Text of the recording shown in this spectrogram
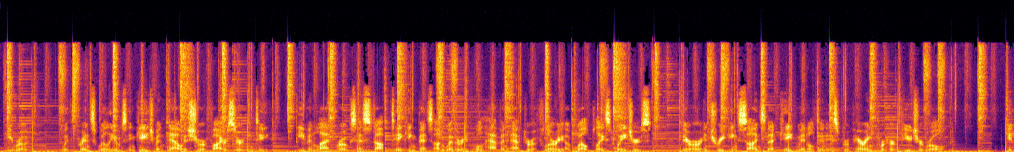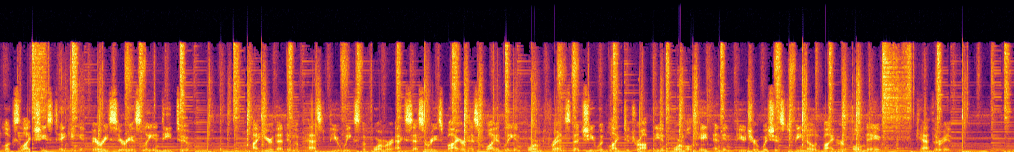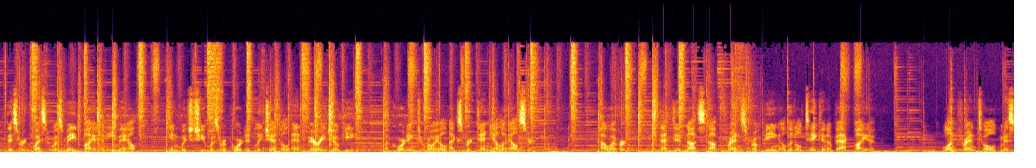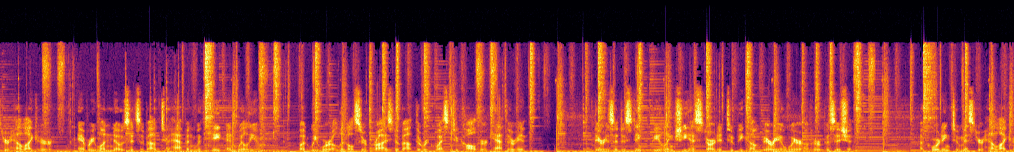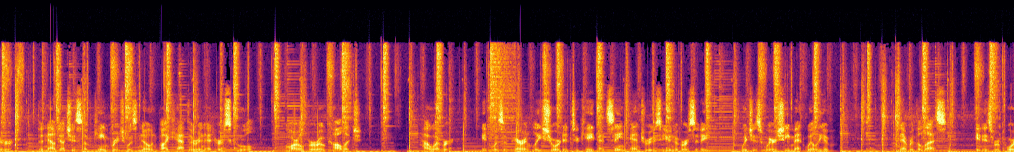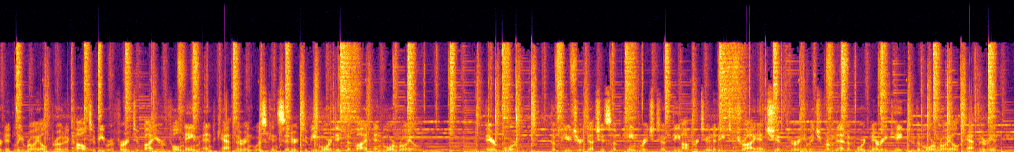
He wrote, with Prince William's engagement now a surefire certainty, even Ladbrokes has stopped taking bets on whether it will happen after a flurry of well-placed wagers, there are intriguing signs that Kate Middleton is preparing for her future role. It looks like she's taking it very seriously indeed too. I hear that in the past few weeks the former accessories buyer has quietly informed friends that she would like to drop the informal Kate and in future wishes to be known by her full name, Catherine. This request was made via an email, in which she was reportedly gentle and very jokey, according to royal expert Daniela Elser. However, that did not stop friends from being a little taken aback by it. One friend told Mr. Helliker, everyone knows it's about to happen with Kate and William, but we were a little surprised about the request to call her Catherine. There is a distinct feeling she has started to become very aware of her position. According to Mr. Helliker, the now Duchess of Cambridge was known by Catherine at her school, Marlborough College. However, it was apparently shorted to Kate at St. Andrews University, which is where she met William. Nevertheless, it is reportedly royal protocol to be referred to by your full name and Catherine was considered to be more dignified and more royal. Therefore, the future Duchess of Cambridge took the opportunity to try and shift her image from that of ordinary Kate to the more royal Catherine.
